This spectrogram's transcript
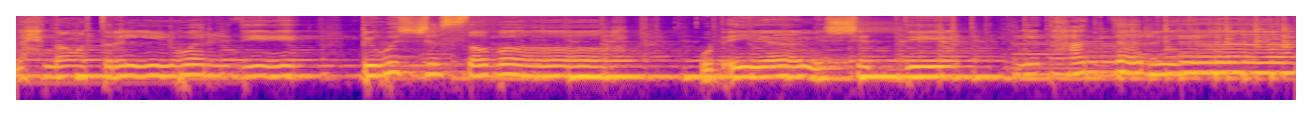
نحن عطر الوردي بوجه الصباح وبأيام الشدة نتحدى الرياح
